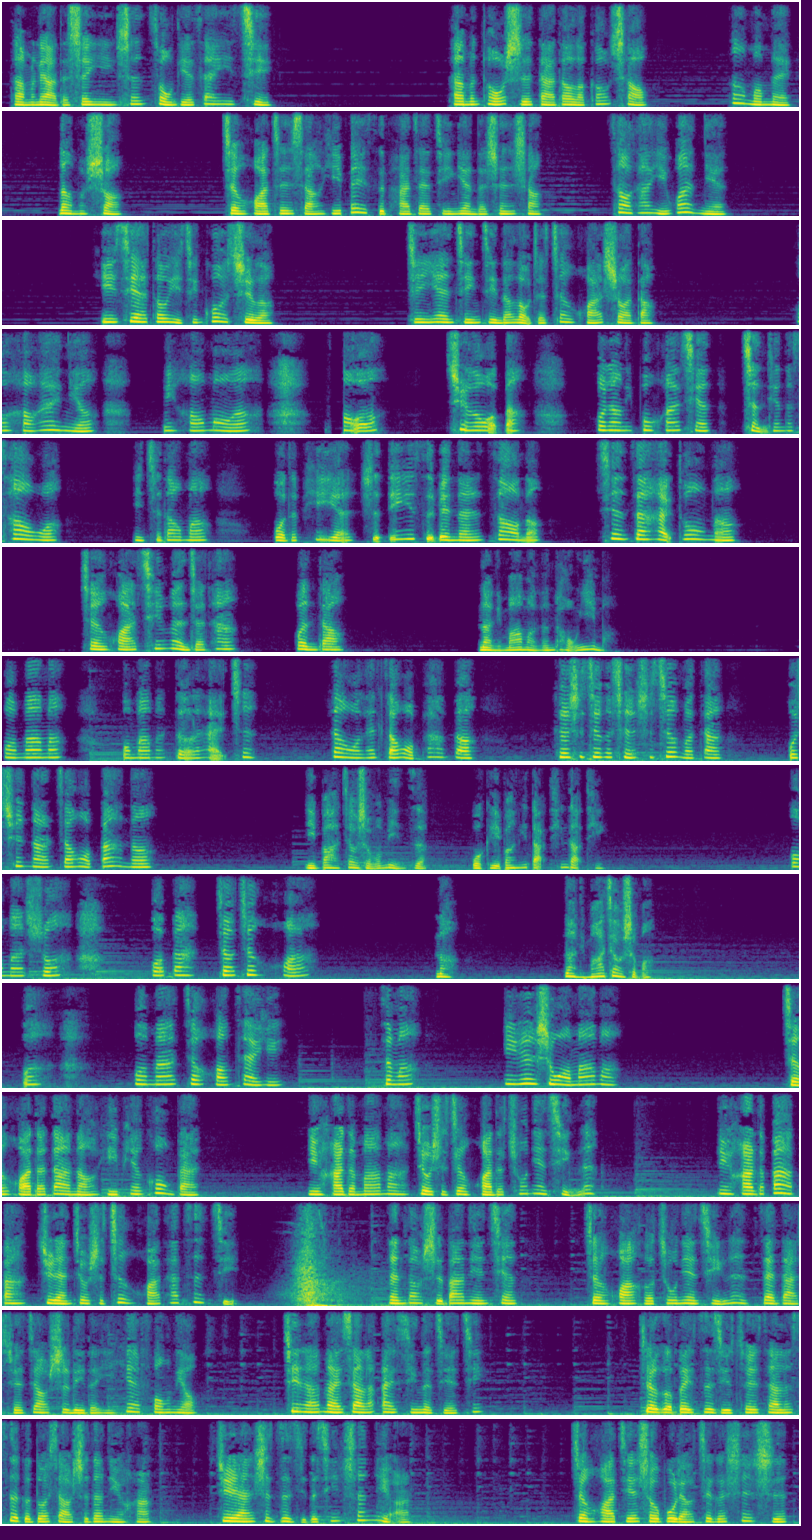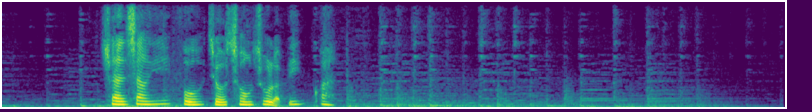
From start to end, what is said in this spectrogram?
他们俩的呻吟声总叠在一起。他们同时达到了高潮，那么美，那么爽。振华真想一辈子趴在金燕的身上。操他一万年，一切都已经过去了。金燕紧紧的搂着振华说道：“我好爱你啊，你好猛啊，好啊，娶了我吧，我让你不花钱，整天的操我，你知道吗？我的屁眼是第一次被男人操呢，现在还痛呢。”振华亲吻着她，问道。那你妈妈能同意吗？我妈妈，我妈妈得了癌症，让我来找我爸爸。可是这个城市这么大，我去哪儿找我爸呢？你爸叫什么名字？我可以帮你打听打听。我妈说，我爸叫振华。那，那你妈叫什么？我。我妈叫黄彩云，怎么，你认识我妈吗？振华的大脑一片空白。女孩的妈妈就是振华的初恋情人，女孩的爸爸居然就是振华他自己。难道十八年前，振华和初恋情人在大学教室里的一夜风流，竟然埋下了爱情的结晶？这个被自己摧残了四个多小时的女孩，居然是自己的亲生女儿。振华接受不了这个事实，穿上衣服就冲出了宾馆。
